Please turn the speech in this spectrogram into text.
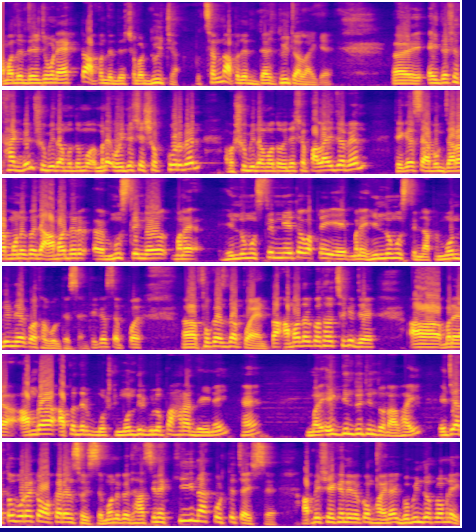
আমাদের দেশ যেমন একটা, আপনাদের দেশ আবার দুইটা, বুঝছেন না? আপনাদের দেশ দুইটা লাগে। এই দেশে থাকবেন সুবিধা মতো মানে ওই দেশে সব করবেন, আবার সুবিধা মতো ওই দেশে পালাই যাবেন। ঠিক আছে? এবং যারা মনে করেন যে আমাদের মুসলিম মানে হিন্দু মুসলিম নিয়ে তো আপনি মানে হিন্দু মুসলিম না, আপনি মন্দির নিয়ে কথা বলতেছেন, ঠিক আছে? ফোকাস দ্য পয়েন্ট তা আমাদের কথা হচ্ছে কি যে মানে আমরা আপনাদের মন্দিরগুলো পাহারা দেই নাই হ্যাঁ? মানে একদিন, দুই দিন তো না ভাই। এই যে এত বড় একটা অকারেন্স হয়েছে মনে করেন হাসিনা কি না করতে চাইছে? আপনি সেখানে এরকম হয় না গোবিন্দ প্রমাণিক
